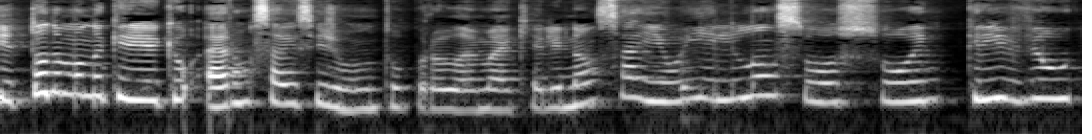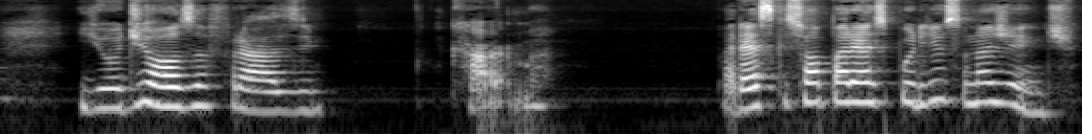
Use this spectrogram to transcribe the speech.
Porque todo mundo queria que o Aaron saísse junto. O problema é que ele não saiu e ele lançou sua incrível e odiosa frase: Karma. Parece que só aparece por isso, né, gente?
